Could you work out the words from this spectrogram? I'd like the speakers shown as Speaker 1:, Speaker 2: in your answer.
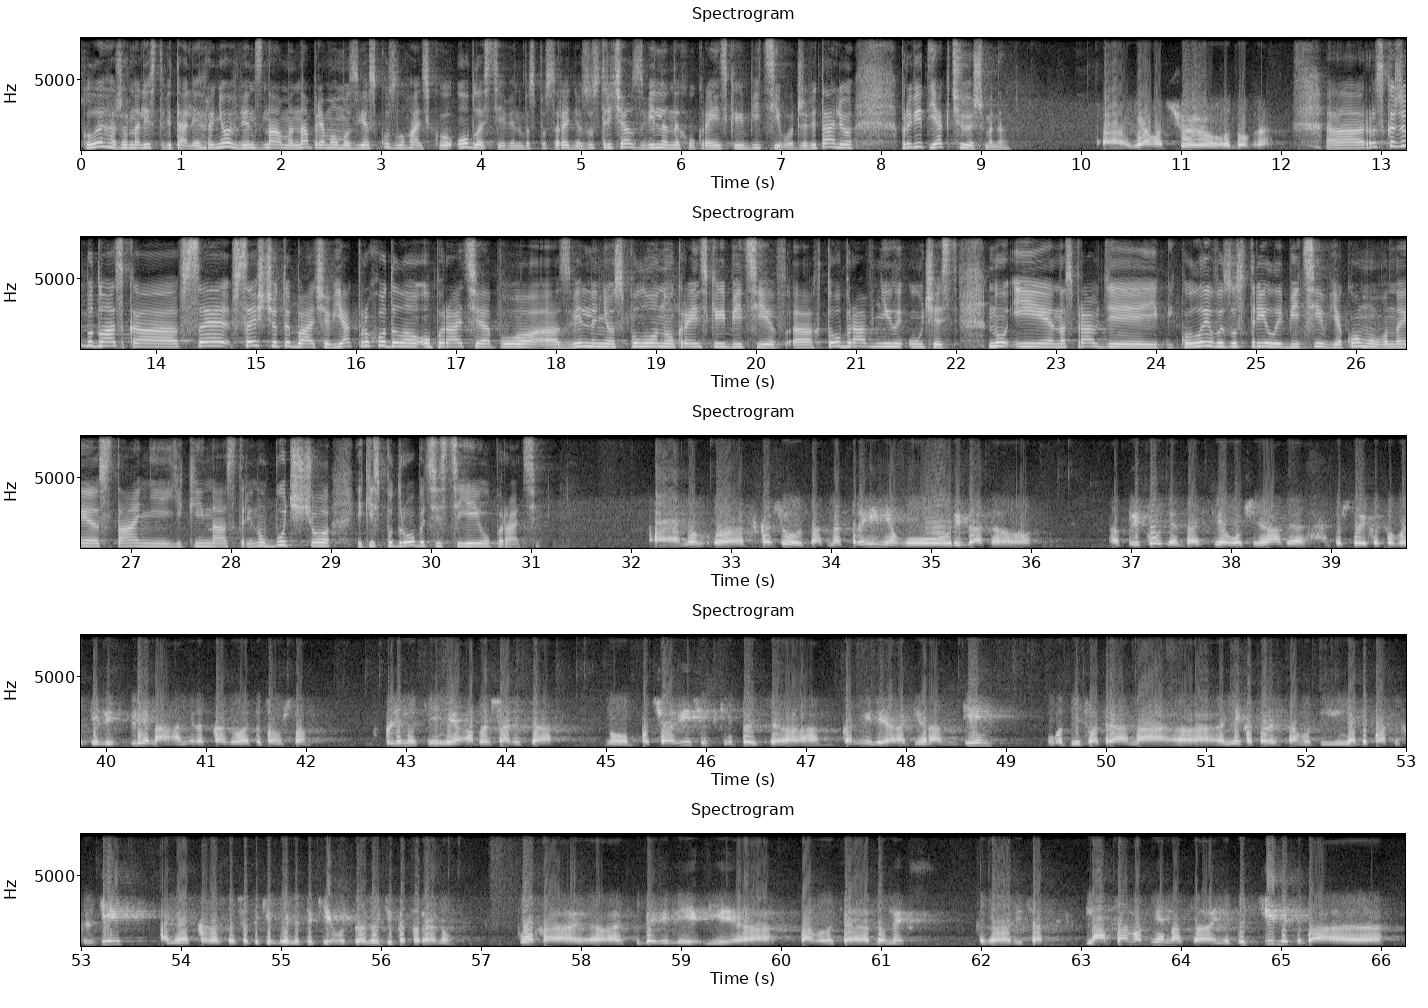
Speaker 1: колега, журналіст Віталій Гриньов. Він з нами на прямому зв'язку з Луганської області. Він безпосередньо зустрічав звільнених українських бійців. Отже, Віталію, привіт, як чуєш мене?
Speaker 2: А, Я вас чую добре.
Speaker 1: Е, Розкажи, будь ласка, все, все, що ти бачив, як проходила операція по е, звільненню з полону українських бійців, Е, хто брав в ній участь? Ну і насправді, коли ви зустріли бійців, в якому вони стані, який настрій? Ну будь-що, якісь подробиці з цієї операції.
Speaker 2: А, Ну, э, скажу так, настроение у ребят э, э, приподнято, все очень рады, то, что их освободили из плена. Они рассказывают о том, что в плену с ними обращались э, ну, по-человечески, то есть э, кормили один раз в день. Вот, несмотря на э, некоторых там вот неадекватных людей, они сказали, что все-таки были такие вот э, люди, которые ну, плохо э, себя вели и э, ставилися до них, как говорится. На сам обмен нас э, не пустили туда, э, э,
